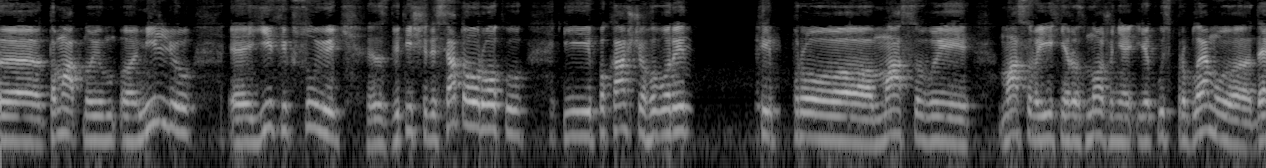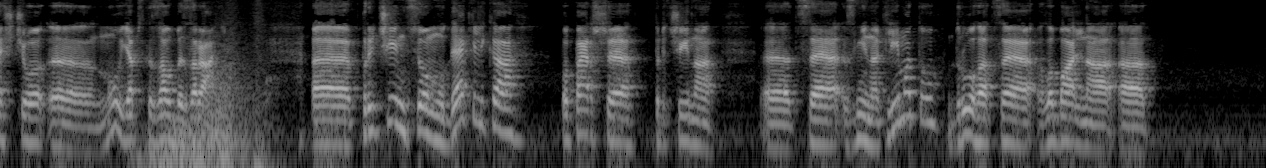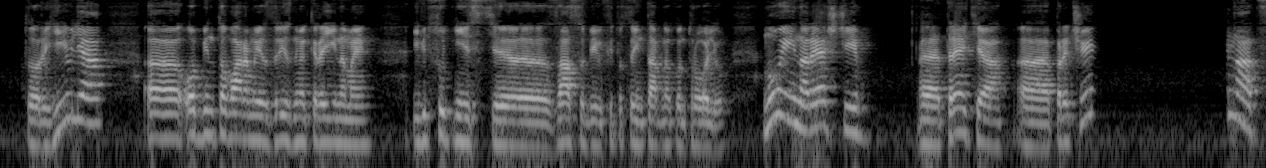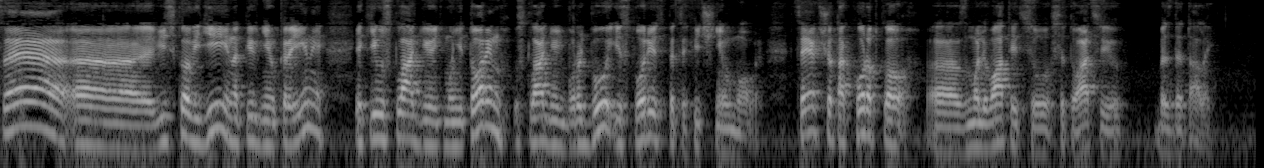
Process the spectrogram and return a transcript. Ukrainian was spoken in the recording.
томатною міллю. Її фіксують з 2010 року, і поки що говорити про масове, масове їхнє розмноження і якусь проблему е, дещо, е, ну я б сказав би зарані. Е, Причин цьому декілька. По-перше, причина це зміна клімату, друга це глобальна торгівля, обмін товарами з різними країнами і відсутність засобів фітосанітарного контролю. Ну і нарешті третя причина. Це е, військові дії на півдні України, які ускладнюють моніторинг, ускладнюють боротьбу і створюють специфічні умови. Це якщо так коротко е, змалювати цю ситуацію без деталей.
